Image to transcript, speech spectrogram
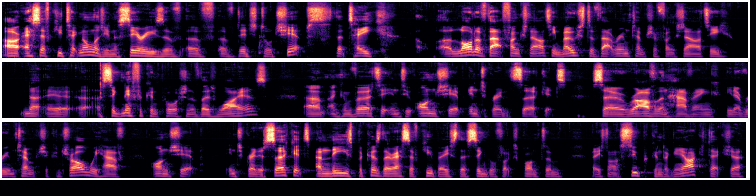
our SFQ technology in a series of, of, of digital chips that take a lot of that functionality, most of that room temperature functionality, a significant portion of those wires um, and convert it into on-chip integrated circuits. So rather than having you know, room temperature control, we have on-chip integrated circuits. And these, because they're SFQ-based, they're single flux quantum based on a superconducting architecture,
